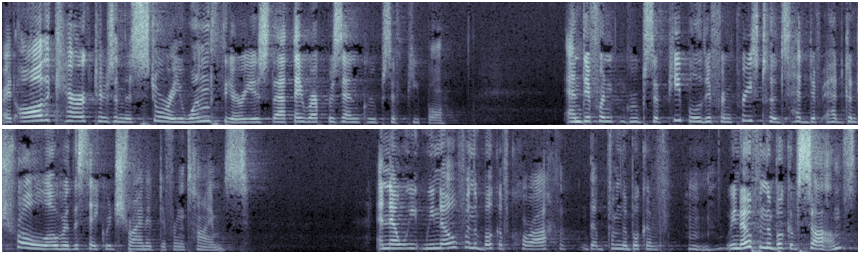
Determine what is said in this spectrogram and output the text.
Right? All the characters in this story, one theory is that they represent groups of people. And different groups of people, different priesthoods, had, had control over the sacred shrine at different times. And now we, we know from the book of Korach, the, from the book of, hmm, we know from the book of Psalms,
